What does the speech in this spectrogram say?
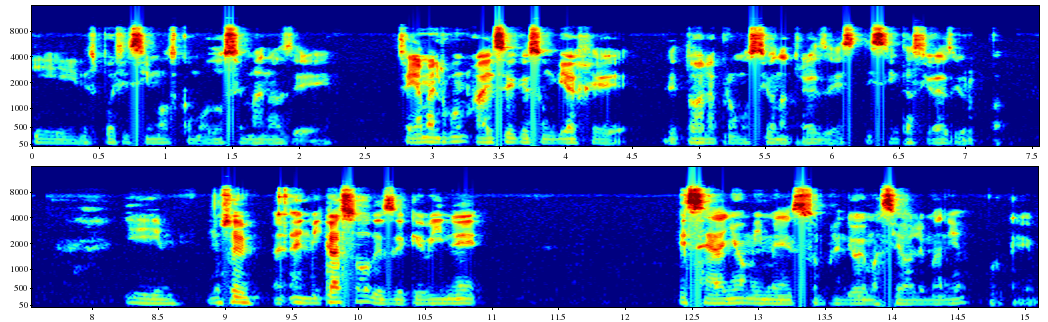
y después hicimos como dos semanas de... Se llama el Rundreise, que es un viaje de toda la promoción a través de dis- distintas ciudades de Europa. Y no sé, en mi caso, desde que vine ese año a mí me sorprendió demasiado Alemania, porque,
